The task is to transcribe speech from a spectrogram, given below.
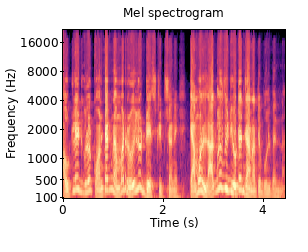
আউটলেটগুলোর কন্ট্যাক্ট নাম্বার রইল ডেসক্রিপশানে কেমন লাগল ভিডিওটা জানাতে ভুলবেন না।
